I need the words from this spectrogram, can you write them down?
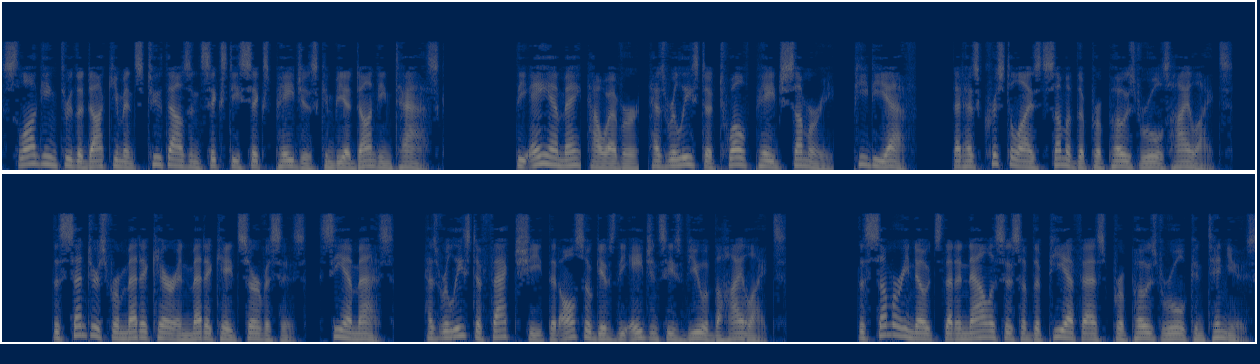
Slogging through the document's 2,066 pages can be a daunting task. The AMA, however, has released a 12-page summary, PDF, that has crystallized some of the proposed rules highlights. The Centers for Medicare and Medicaid Services, CMS, has released a fact sheet that also gives the agency's view of the highlights. The summary notes that analysis of the PFS proposed rule continues,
